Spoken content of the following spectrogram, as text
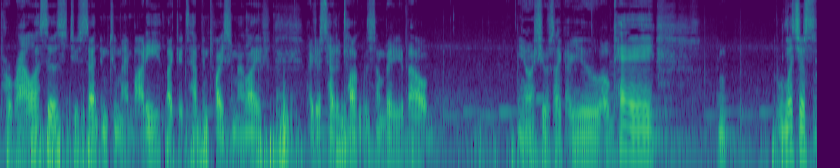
paralysis to set into my body like it's happened twice in my life. I just had to talk with somebody about, you know, she was like, "Are you okay?" And let's just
